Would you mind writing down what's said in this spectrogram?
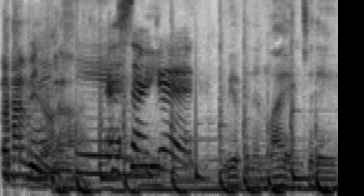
For having us. It's so good. We have been enlightened today.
